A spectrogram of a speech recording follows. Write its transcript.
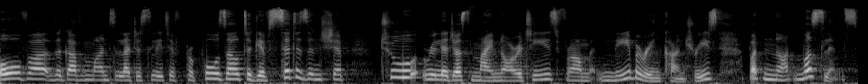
over the government's legislative proposal to give citizenship to religious minorities from neighboring countries, but not Muslims.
